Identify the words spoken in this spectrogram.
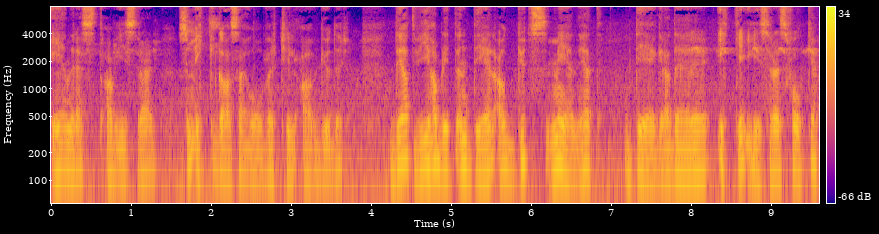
én rest av Israel som ikke ga seg over til avguder. Det at vi har blitt en del av Guds menighet, degraderer ikke israelsfolket.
